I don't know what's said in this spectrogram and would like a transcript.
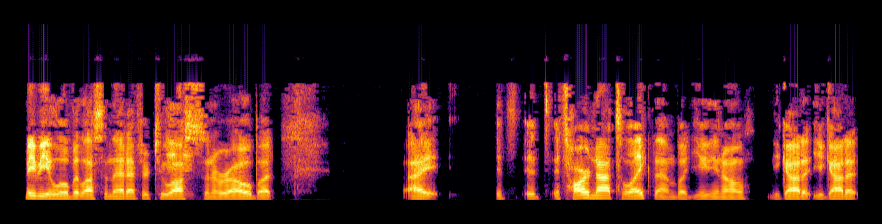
maybe a little bit less than that after 2 mm-hmm. losses in a row, but I, it's, it's, it's hard not to like them, but you, you know, you gotta, you gotta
